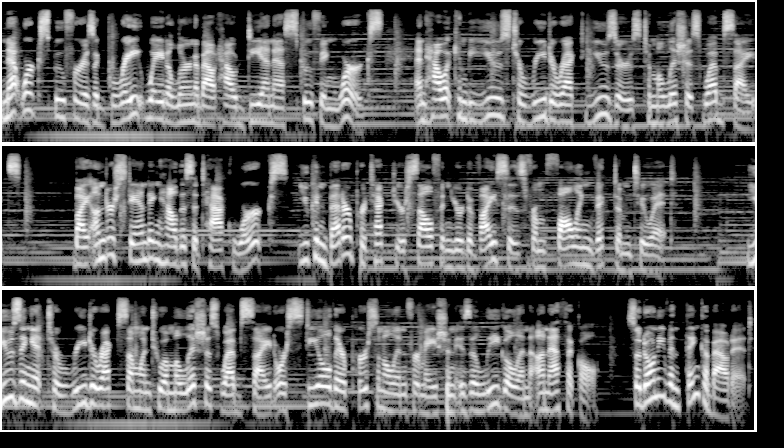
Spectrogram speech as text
Network Spoofer is a great way to learn about how DNS spoofing works and how it can be used to redirect users to malicious websites. By understanding how this attack works, you can better protect yourself and your devices from falling victim to it. Using it to redirect someone to a malicious website or steal their personal information is illegal and unethical, so don't even think about it.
